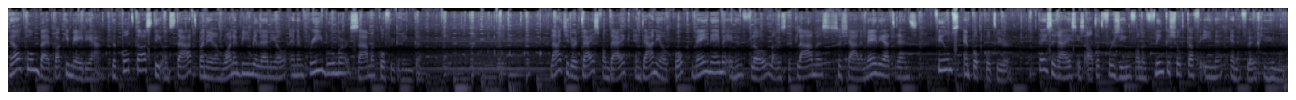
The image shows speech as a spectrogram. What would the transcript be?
Welkom bij Bakkie Media, de podcast die ontstaat wanneer een wannabe millennial en een pre-boomer samen koffie drinken. Laat je door Thijs van Dijk en Daniel Kok meenemen in hun flow langs reclames, sociale mediatrends, films en popcultuur. Deze reis is altijd voorzien van een flinke shot cafeïne en een vleugje humor.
